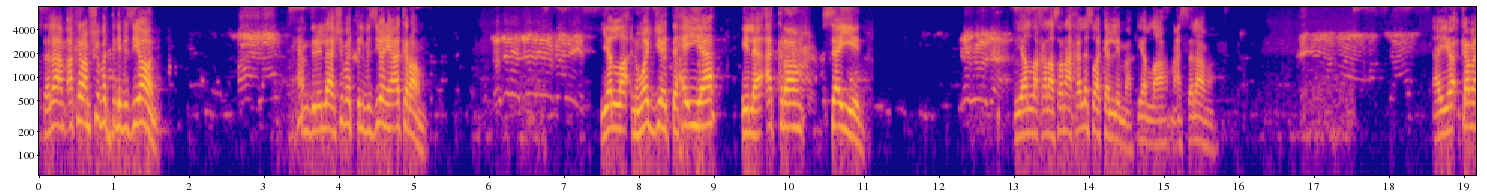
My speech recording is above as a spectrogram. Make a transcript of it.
سلام أكرم شوف التلفزيون. الحمد لله شوف التلفزيون يا أكرم. يلا نوجه تحية إلى أكرم سيد. يلا خلاص أنا أخلص وأكلمك. يلا مع السلامة. أيوة كم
